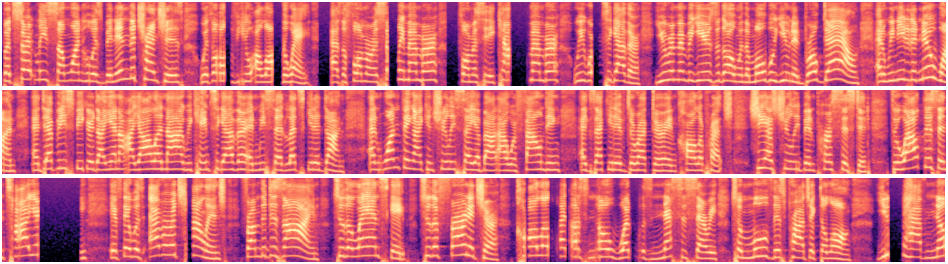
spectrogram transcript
but certainly someone who has been in the trenches with all of you along the way. As a former assembly member, former city council member, we worked together. You remember years ago when the mobile unit broke down and we needed a new one. And Deputy Speaker Diana Ayala and I, we came together and we said, let's get it done. And one thing I can truly say about our founding executive director in Carla Precht, she has truly been persistent throughout this entire if there was ever a challenge from the design to the landscape to the furniture, Carla let us know what was necessary to move this project along. You have no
